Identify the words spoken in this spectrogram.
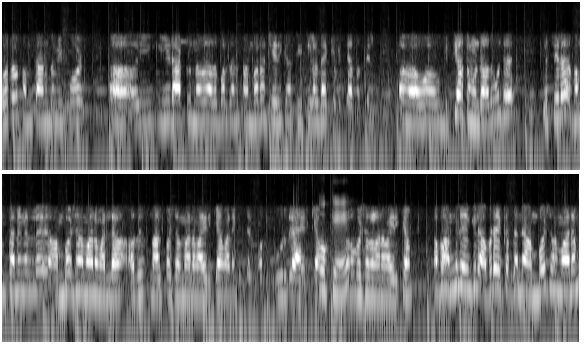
ഓരോ സംസ്ഥാനത്തും ഇപ്പോൾ ഈടാക്കുന്നത് അതുപോലെ തന്നെ സംവരണം ചെയ്തിരിക്കുന്ന സീറ്റുകളുടെയൊക്കെ വ്യത്യാസത്തിൽ വ്യത്യാസമുണ്ട്. അതുകൊണ്ട് ചില സംസ്ഥാനങ്ങളിൽ അമ്പത് ശതമാനമല്ല അത് നാൽപ്പത് ശതമാനമായിരിക്കാം അല്ലെങ്കിൽ ചിലപ്പോൾ കൂടുതലായിരിക്കാം. അറുപത് ശതമാനമായിരിക്കാം. അപ്പൊ അങ്ങനെയെങ്കിൽ അവിടെയൊക്കെ തന്നെ അമ്പത് ശതമാനം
